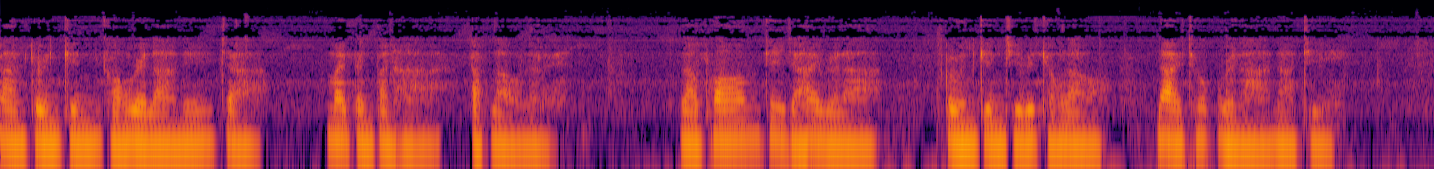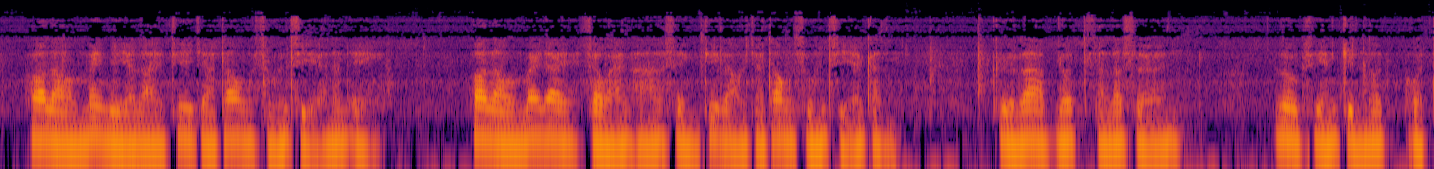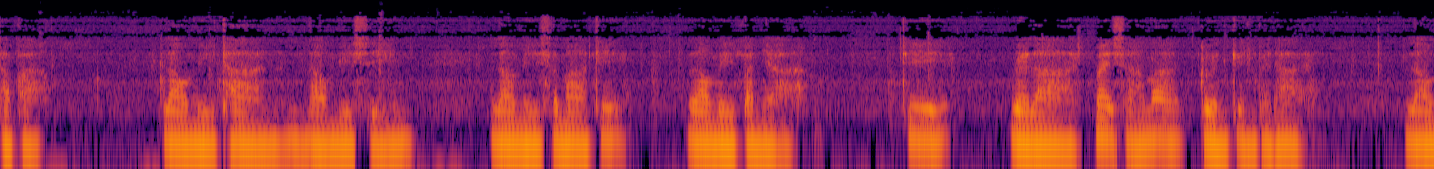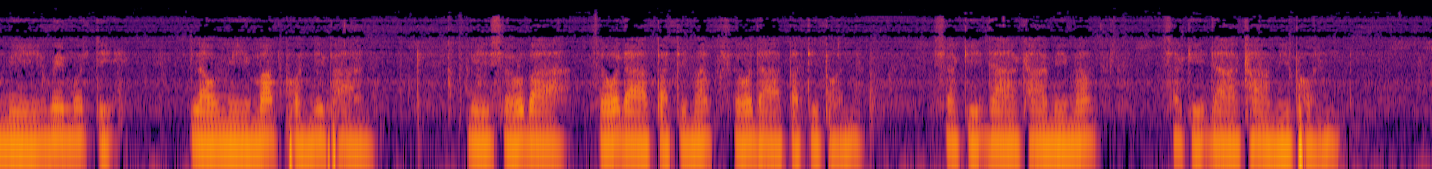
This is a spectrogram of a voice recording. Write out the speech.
การกินกินของเวลานี้จะไม่เป็นปัญหากับเราเลย เราพร้อมที่จะให้เวลากินกินชีวิตของเราได้ทุกเวลานาที เพราะเราไม่มีอะไรที่จะต้องสูญเสียนั่นเอง เพราะเราไม่ได้แสวงหาสิ่งที่เราจะต้องสูญเสียกัน คือลาบยศสรรเสริญ รูปเสียงกลิ่นรสผลทพะ เรามีทาน เรามีศีล เรามีสมาธิ เรามีปัญญา ที่เวลาไม่สามารถเกินกินไปได้ เรามีวิมุตติ เรามีมรรคผลนิพพาน มีโสบา โสดาปฏิมรรคโสดาปฏิผล สกิดาคามีมรรคสกิดาคามีผล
